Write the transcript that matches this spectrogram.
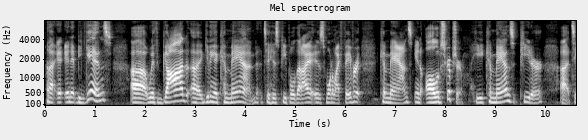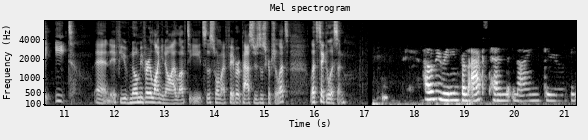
uh, and it begins uh, with God uh, giving a command to His people that I is one of my favorite commands in all of Scripture. He commands Peter uh, to eat and if you've known me very long, you know I love to eat. So this is one of my favorite passages of scripture. Let's let's take a listen. I will be reading from Acts 10, 9 through 18.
